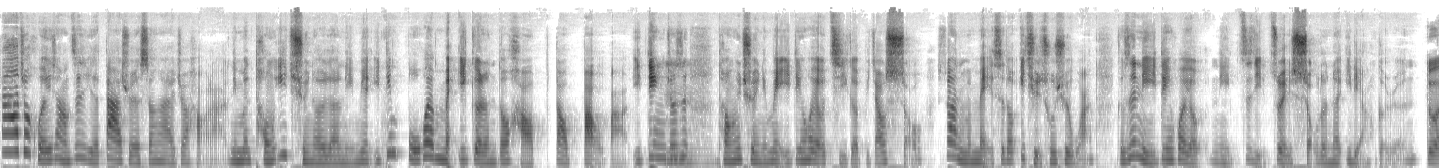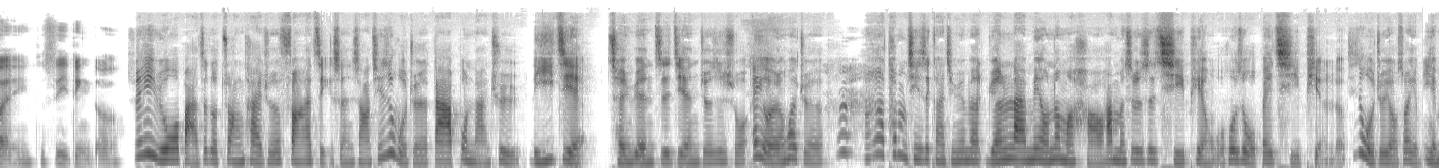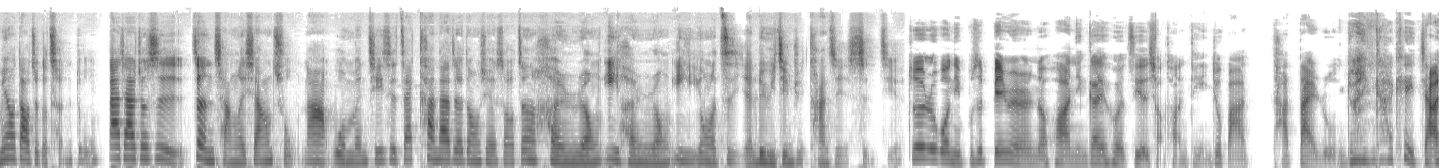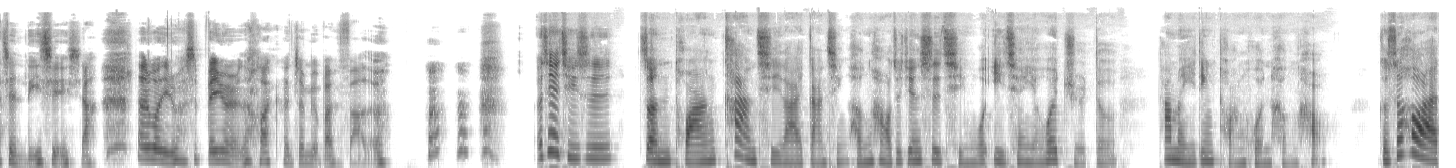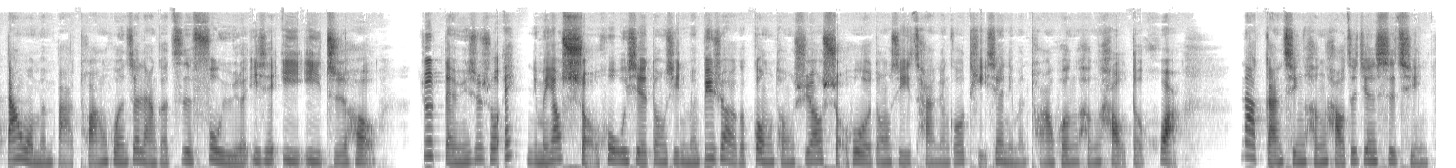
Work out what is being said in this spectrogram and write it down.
大家就回想自己的大学生涯就好啦。你们同一群的人里面，一定不会每一个人都好到爆吧？一定就是同一群里面，一定会有几个比较熟。虽然你们每次都一起出去玩，可是你一定会有你自己最熟的那一两个人。对，这是一定的。所以如果把这个状态就是放在自己身上，其实我觉得大家不难去理解。成员之间就是说，哎，有人会觉得 啊，他们其实感情原本原来没有那么好，他们是不是欺骗我，或者我被欺骗了？其实我觉得有时候也也没有到这个程度，大家就是正常的相处。那我们其实，在看待这东西的时候，真的很容易，很容易用了自己的滤镜去看这些世界。就是如果你不是边缘人的话，你应该也会有自己的小团体，你就把他带入，你就应该可以加减理解一下。但如果你如果是边缘人的话，可能真没有办法了。而且其实。整团看起来感情很好这件事情，我以前也会觉得他们一定团魂很好。可是后来，当我们把“团魂”这两个字赋予了一些意义之后，就等于是说，哎，你们要守护一些东西，你们必须要有个共同需要守护的东西，才能够体现你们团魂很好的话，那感情很好这件事情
